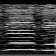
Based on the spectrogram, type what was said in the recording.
give it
